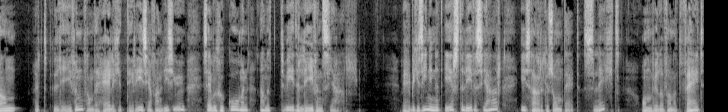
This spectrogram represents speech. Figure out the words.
Van het leven van de heilige Theresia van Lisieux zijn we gekomen aan het tweede levensjaar. We hebben gezien in het eerste levensjaar is haar gezondheid slecht, omwille van het feit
